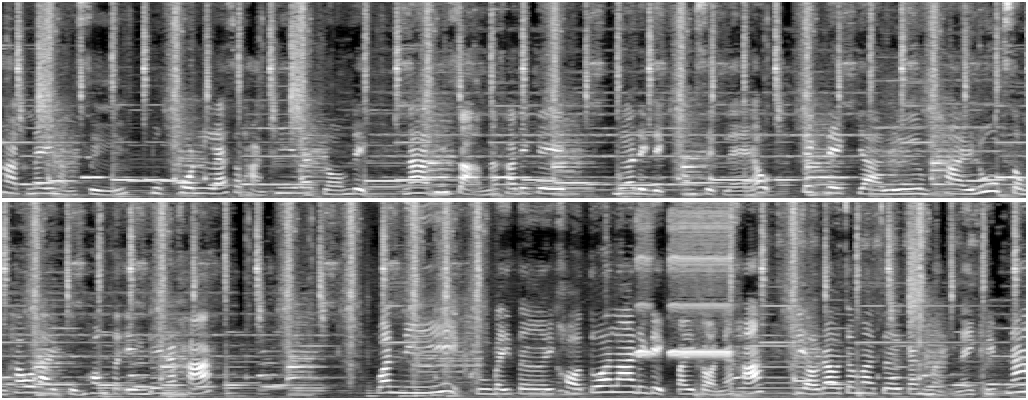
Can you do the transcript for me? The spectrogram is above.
หัดในหนังสือ บุคคลและสถานที่แวดล้อมเด็กหน้าที่ 3 นะคะเด็กๆเมื่อเด็กๆทำเสร็จแล้ว เด็กๆอย่าลืมถ่ายรูปส่งเข้าไลน์กลุ่มห้องตัวเองด้วยนะคะ วันนี้ครูใบเตยขอตัวลาเด็กๆไปก่อนนะคะ เดี๋ยวเราจะมาเจอกันใหม่ในคลิปหน้า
